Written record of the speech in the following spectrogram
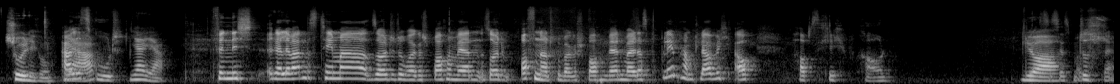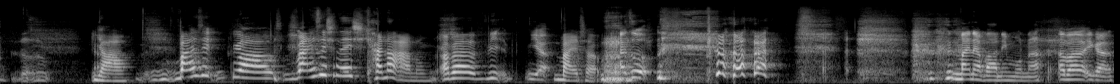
Entschuldigung. Alles ja. gut. Ja, ja. Finde ich, relevantes Thema, sollte darüber gesprochen werden, sollte offener darüber gesprochen werden, weil das Problem haben, glaube ich, auch hauptsächlich Frauen. Ja, das äh, ja. Weiß ich, ja, weiß ich nicht, keine Ahnung. Aber wie, Ja. weiter. Also, meiner Wahrnehmung nach. Aber egal.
